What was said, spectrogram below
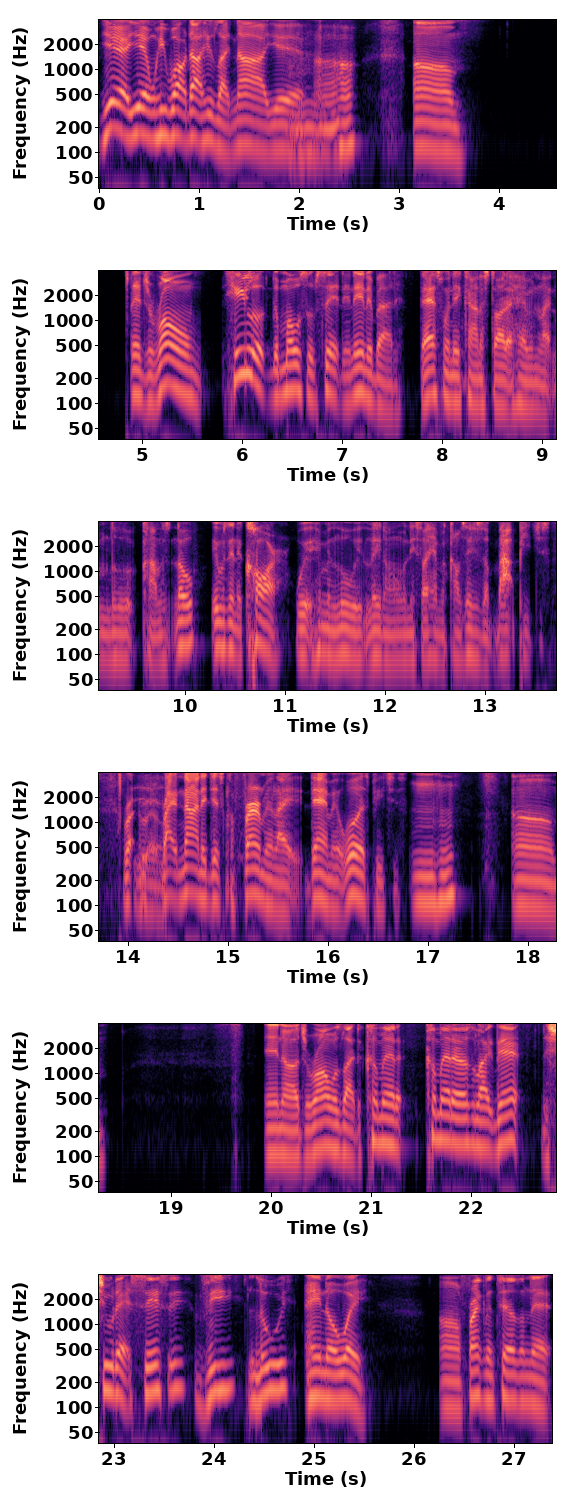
Yeah, yeah. When he walked out, he was like, "Nah, yeah, uh huh." Um, and Jerome, he looked the most upset than anybody. That's when they kind of started having like them little conversations. No, it was in the car with him and Louie later on when they started having conversations about peaches. Right, Yeah. right now, they're just confirming like, damn, it was peaches. Mm-hmm. Um, and uh, Jerome was like, "To come at come at us like that, to shoot at Cissy, V, Louie, ain't no way." Um, Franklin tells him that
